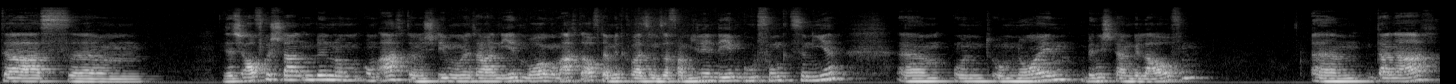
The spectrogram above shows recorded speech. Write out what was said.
dass ähm, dass ich aufgestanden bin um, um 8 und ich stehe momentan jeden Morgen um 8 auf, damit quasi unser Familienleben gut funktioniert. Ähm, und um 9 bin ich dann gelaufen. Ähm, danach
